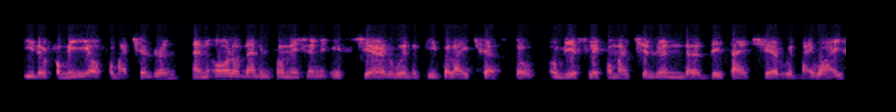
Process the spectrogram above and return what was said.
either for me or for my children. And all of that information is shared with the people I trust. So obviously for my children, the data is shared with my wife.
